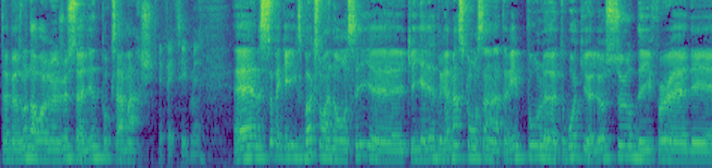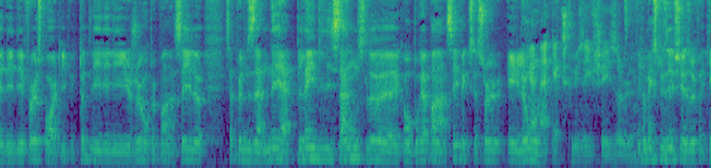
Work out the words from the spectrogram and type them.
tu as besoin d'avoir un jeu solide pour que ça marche. Effectivement. Euh, c'est ça, fait que Xbox ont annoncé euh, qu'ils allaient vraiment se concentrer pour le 3 qu'il y a là sur des, fir- euh, des, des, des first party. Fait que tous les, les- les jeux, on peut penser, là, ça peut nous amener à plein de licences euh, qu'on pourrait penser. Fait que c'est sûr, Halo, Vraiment exclusif chez eux. là. vraiment exclusif chez eux. Fait que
